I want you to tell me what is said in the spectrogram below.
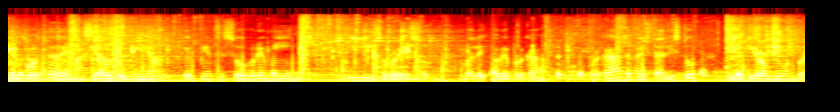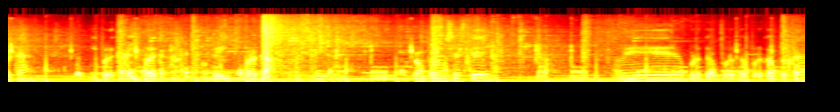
me importa demasiado tu opinión, que pienses sobre mí y sobre eso. Vale, a ver por acá, por acá, ahí está, listo. Y aquí rompemos por acá, y por acá, y por acá. Ok, por acá, venga. Rompemos este. A ver, por acá, por acá, por acá, por acá.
